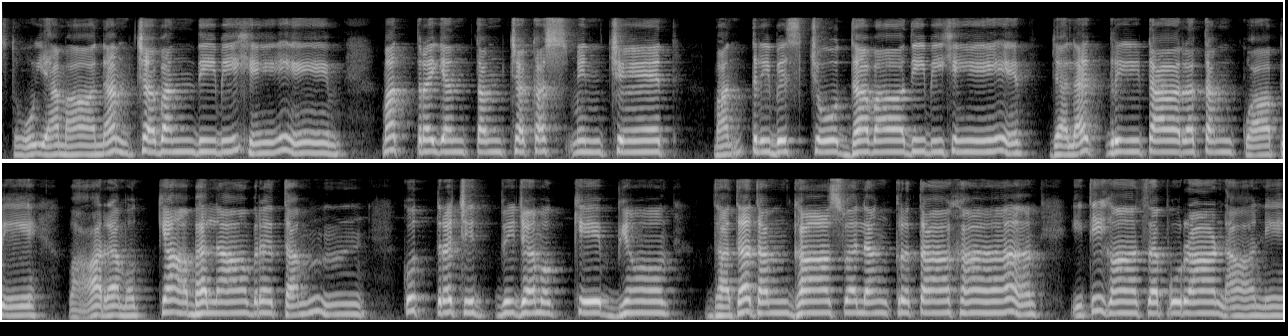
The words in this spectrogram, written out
स्तूयमानं च बन्दिभिः मत्रयन्तं च कस्मिंश्चेत् मन्त्रिभिश्चोद्धवादिभिः। जलग्रीटारतं क्वापि वारमुख्याबलाव्रतं कुत्रचिद्विजमुख्येभ्यो दधतं घास्वलङ्कृताः इतिहासपुराणानि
